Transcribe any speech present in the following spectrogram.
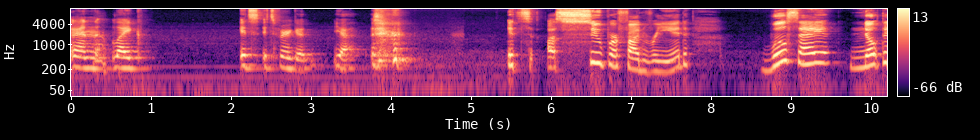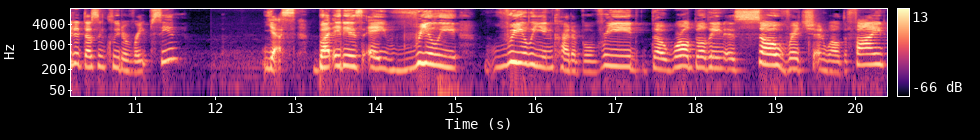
And like it's it's very good. Yeah. It's a super fun read. Will say, note that it does include a rape scene. Yes, but it is a really, really incredible read. The world building is so rich and well defined,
